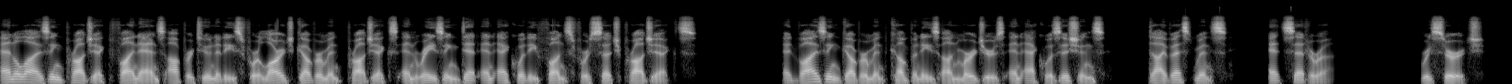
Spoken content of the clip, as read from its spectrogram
Analyzing project finance opportunities for large government projects and raising debt and equity funds for such projects. Advising government companies on mergers and acquisitions, divestments, etc. Research.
